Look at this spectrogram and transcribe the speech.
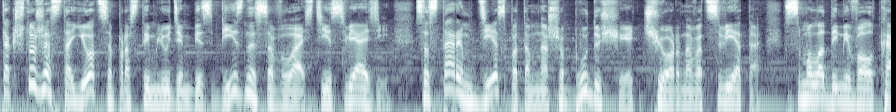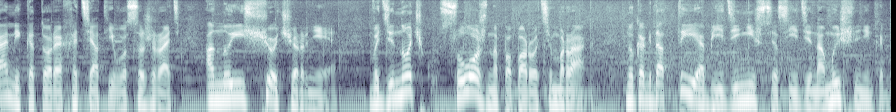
Так что же остается простым людям без бизнеса, власти и связей? Со старым деспотом наше будущее черного цвета, с молодыми волками, которые хотят его сожрать, оно еще чернее. В одиночку сложно побороть мрак, но когда ты объединишься с единомышленниками,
